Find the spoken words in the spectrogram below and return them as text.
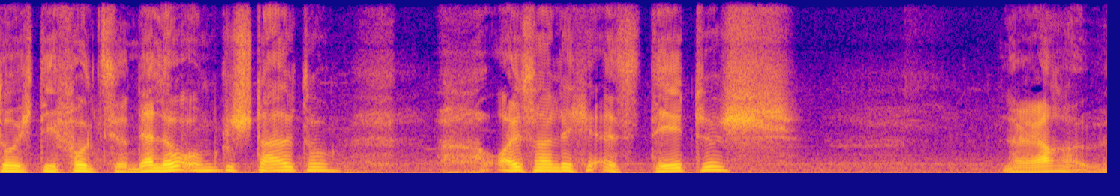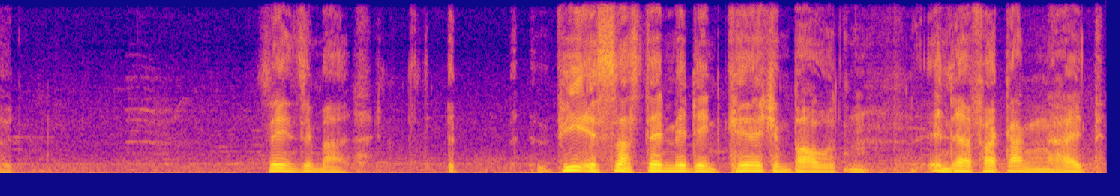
durch die funktionelle Umgestaltung äußerlich ästhetisch, naja, sehen Sie mal, wie ist das denn mit den Kirchenbauten? In der Vergangenheit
